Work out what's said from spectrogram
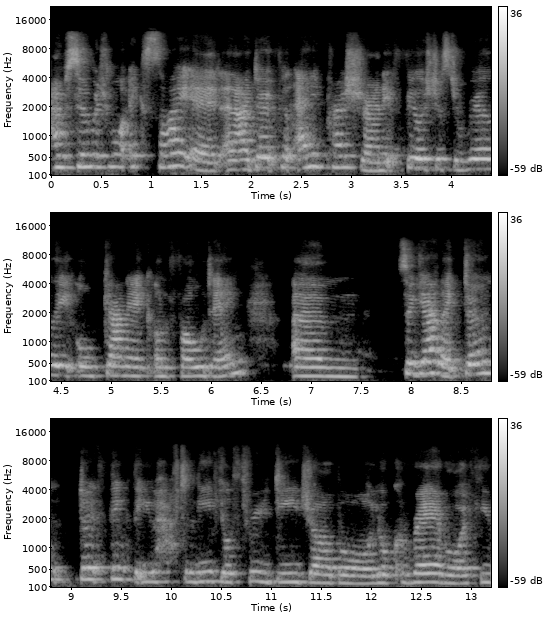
I'm so much more excited and I don't feel any pressure and it feels just a really organic unfolding. Um, so yeah like don't don't think that you have to leave your 3d job or your career or if you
